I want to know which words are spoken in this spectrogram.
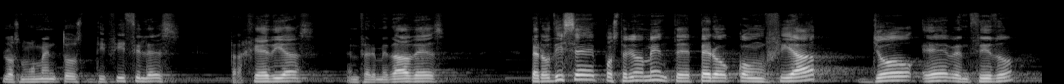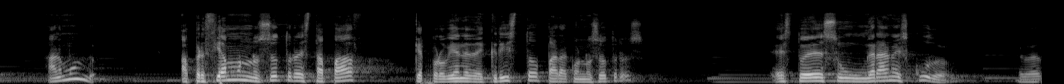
los momentos difíciles, tragedias, enfermedades. Pero dice posteriormente, pero confiad, yo he vencido al mundo. ¿Apreciamos nosotros esta paz que proviene de Cristo para con nosotros? Esto es un gran escudo, ¿verdad?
